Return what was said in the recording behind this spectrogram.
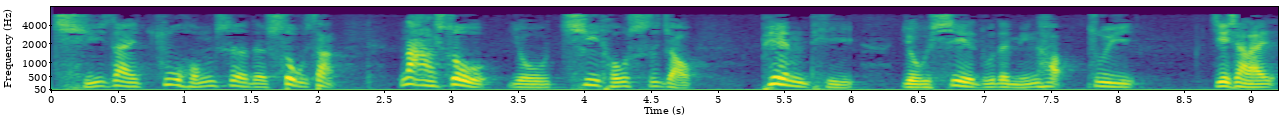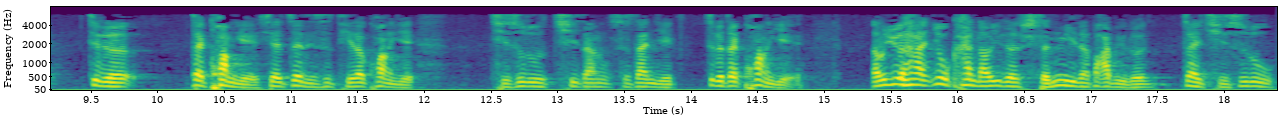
骑在朱红色的兽上。那兽有七头十角，遍体有亵渎的名号。注意，接下来这个在旷野，现在这里是提到旷野，启示录七章十三节，这个在旷野。那么约翰又看到一个神秘的巴比伦，在启示录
